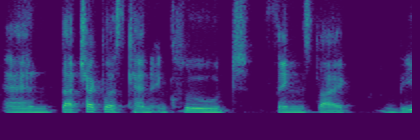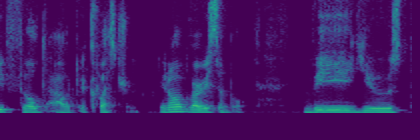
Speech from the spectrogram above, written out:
And that checklist can include things like we filled out a question, you know, very simple. We used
